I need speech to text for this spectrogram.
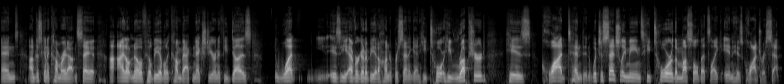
And I'm just going to come right out and say it. I, I don't know if he'll be able to come back next year. And if he does, what is he ever going to be at 100% again? He tore, he ruptured his quad tendon, which essentially means he tore the muscle that's like in his quadricep.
